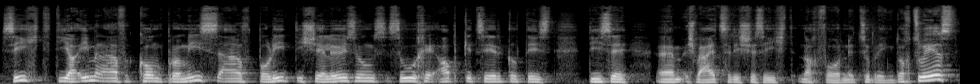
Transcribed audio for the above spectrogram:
Sicht, die ja immer auf Kompromiss, auf politische Lösungssuche abgezirkelt ist, diese ähm, schweizerische Sicht nach vorne zu bringen. Doch zuerst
